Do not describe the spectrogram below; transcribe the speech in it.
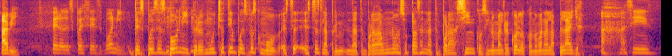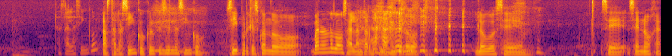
Abby. Pero después es Bonnie. Después es Bonnie, pero mucho tiempo después, como este- esta es la, la temporada 1, eso pasa en la temporada 5, si no mal recuerdo, cuando van a la playa. Ajá, sí. ¿Hasta las 5? Hasta las 5, creo que sí es las 5. Sí, porque es cuando. Bueno, no nos vamos a adelantar porque la Ajá. gente luego, luego se, se, se enoja.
